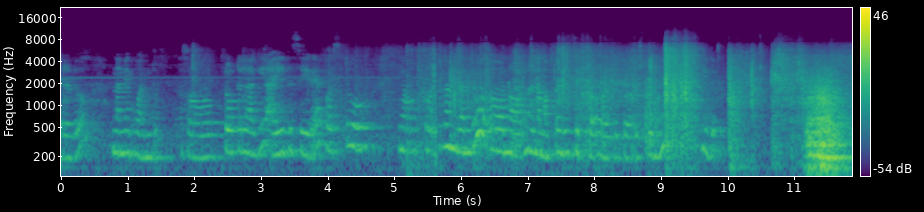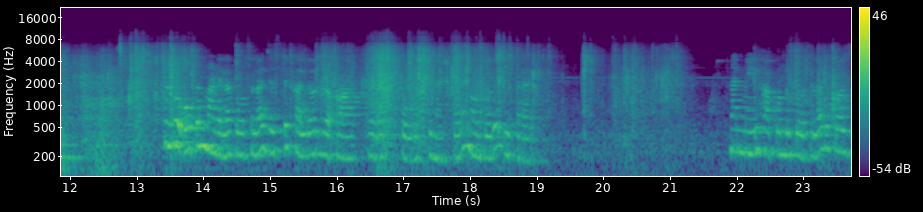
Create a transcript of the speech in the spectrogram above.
ಎರಡು, ನನಗೆ ಒಂದು. ಸೊ ಟೋಟಲ್ ಆಗಿ ಐದು ಸೀರೆ. ಫಸ್ಟು ಯಾವುದು ನನಗೊಂದು ನಾರ್ಮಲ್ ನಮ್ಮ ಮಕ್ಕಳಿಗೆ ಸಿಕ್ಕ ಅವ್ರಿಗೆ ತೋರಿಸ್ತೀನಿ. ಇದು. ಫುಲ್ಲು ಓಪನ್ ಮಾಡೆಲ್ಲ, ತೋರಿಸಲ್ಲ. ಜಸ್ಟ್ ಕಲರ್ ತೋರಿಸ್ತೀನಿ ಅಷ್ಟೇ. ನೋಡ್ಬೋದು, ಈ ಥರ ಇದೆ. ನಾನು ಮೇಲ್ ಹಾಕ್ಕೊಂಡು ತೋರಿಸಲ್ಲ ಬಿಕಾಸ್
